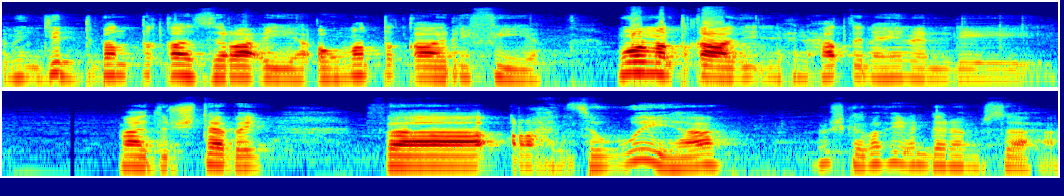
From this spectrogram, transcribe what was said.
من جد منطقة زراعية أو منطقة ريفية؟ مو المنطقة هذه اللي إحنا حاطينها هنا اللي ما أدري إيش تبي. فراح نسويها. المشكلة ما في عندنا مساحة.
